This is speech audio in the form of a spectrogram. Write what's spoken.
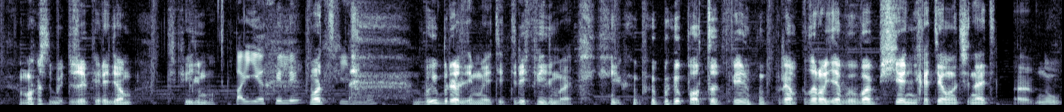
может быть, уже перейдем к фильму. Поехали вот к фильму. Выбрали мы эти три фильма, и выпал тот фильм, прям, которого я бы вообще не хотел начинать, э, ну,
